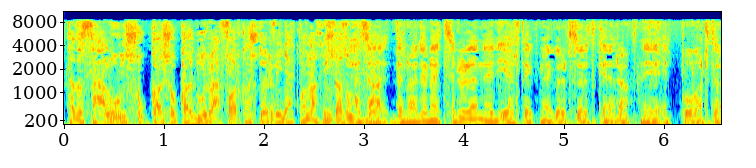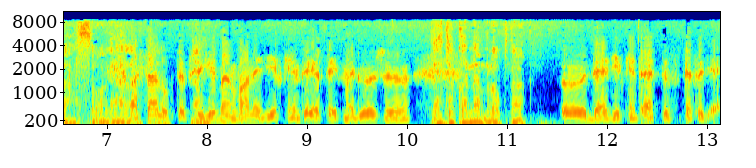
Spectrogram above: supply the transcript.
Tehát a szállón sokkal-sokkal durvább farkas törvények vannak, mint az utcán. Hát de, de nagyon egyszerű lenne egy értékmegőrzőt kell rakni, egy porta szolgálat. A szállók többségében nem? van egyébként értékmegőrző. Hát akkor nem lopnak. De egyébként ettől, tehát hogy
